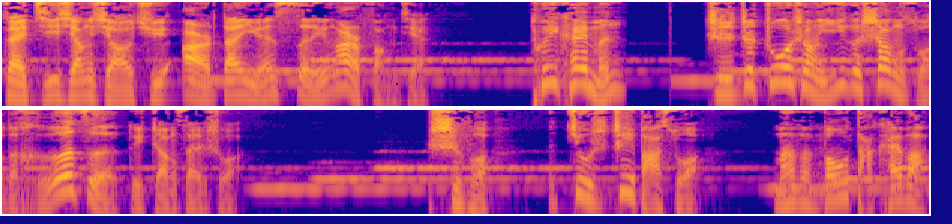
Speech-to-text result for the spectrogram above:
在吉祥小区二单元四零二房间，推开门，指着桌上一个上锁的盒子，对张三说：“师傅，就是这把锁，麻烦帮我打开吧。”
